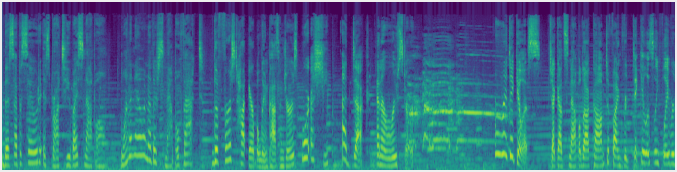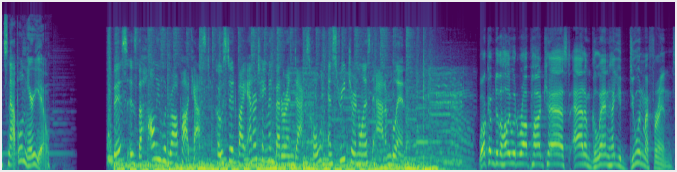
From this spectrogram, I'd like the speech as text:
This episode is brought to you by Snapple. Want to know another Snapple fact? The first hot air balloon passengers were a sheep, a duck, and a rooster. Ridiculous. Check out snapple.com to find ridiculously flavored Snapple near you. This is the Hollywood Raw podcast, hosted by entertainment veteran Dax Holt and street journalist Adam Glyn. Welcome to the Hollywood Raw podcast. Adam Glyn, how you doing, my friend?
